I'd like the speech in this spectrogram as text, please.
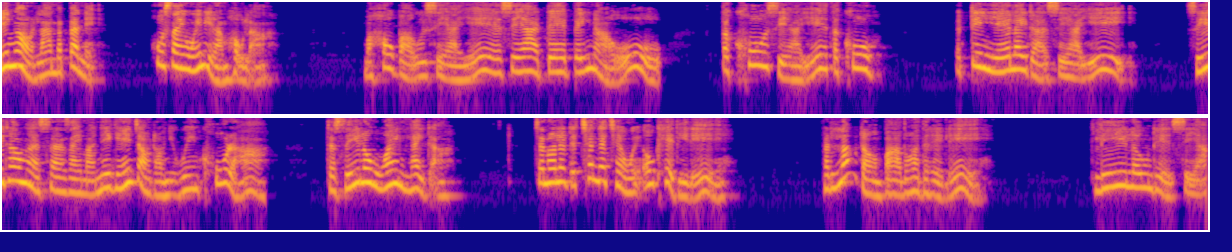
မင်းငါ့ကိုလာမပတ်နဲ့ဟိုဆိုင်ဝင်နေတာမဟုတ်လားမဟုတ်ပါဘူးဆရာရဲ့ဆရာတဲပိန်းတာ哦တခိုးဆရာရဲ့တခိုးအတင်ရဲလိုက်တာဆရာရဲ့ဈေးထောင်းကဆန်ဆိုင်မှာနေကင်းကြောင်တောင်ကြီးဝင်ခိုးတာတစည်းလုံးဝိုင်းလိုက်တာ ကျွန်တော်လည်းတစ်ချက်နှစ်ချက်ဝင်အုပ်ခဲ့သေးတယ်ဘလောက်တောင်ပါသွားတဲ့လေလေးလုံးတဲ့ဆရာ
